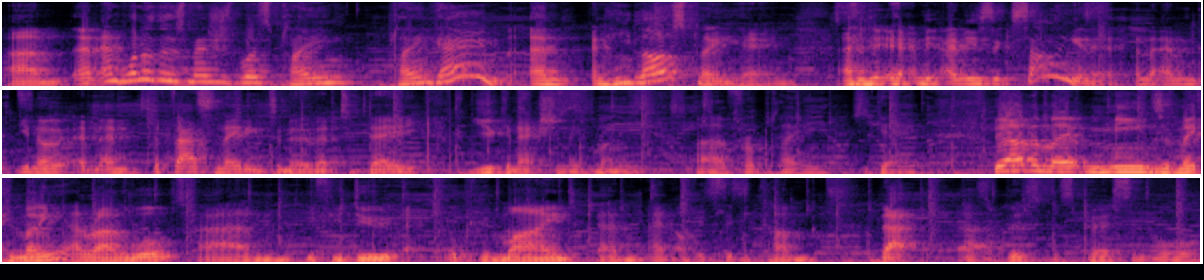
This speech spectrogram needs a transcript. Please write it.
Um, and, and one of those measures was playing playing game, and and he loves playing game, and and, and he's excelling in it, and and you know, and, and fascinating to know that today you can actually make money uh, from playing game. There are other means of making money around the world. Um, if you do open your mind and, and obviously become that uh, business person or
